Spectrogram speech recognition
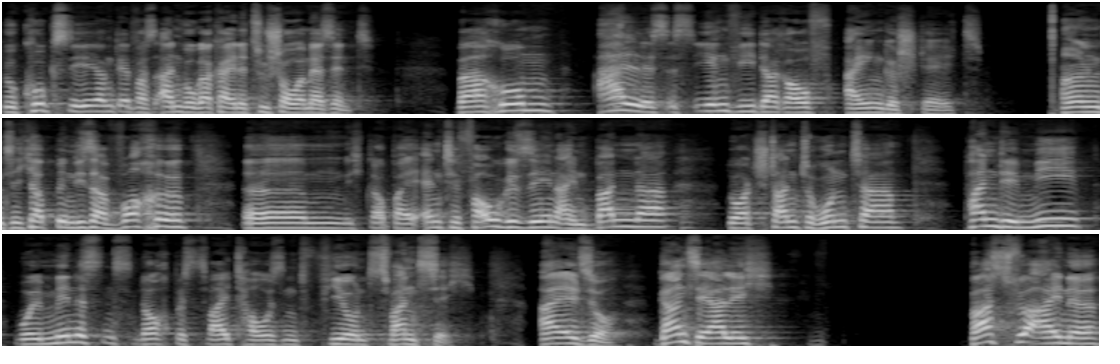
du guckst dir irgendetwas an, wo gar keine Zuschauer mehr sind. Warum alles ist irgendwie darauf eingestellt. Und ich habe in dieser Woche, ähm, ich glaube bei NTV gesehen, ein Banner, dort stand drunter, Pandemie wohl mindestens noch bis 2024. Also, ganz ehrlich, was für eine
